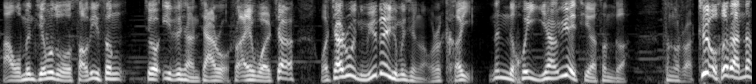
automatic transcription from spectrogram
啊，我们节目组扫地僧就一直想加入，说哎，我加我加入你们乐队行不行啊？我说可以，那你得会一样乐器啊，森哥。森哥说这有何难呢？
